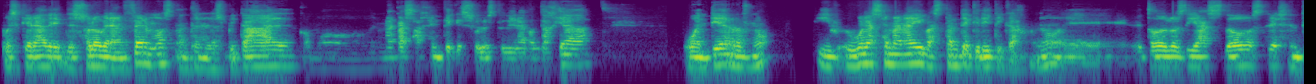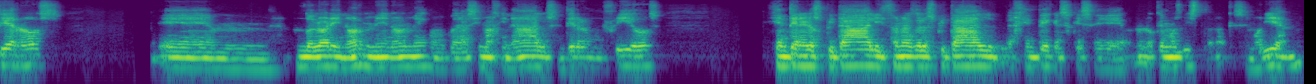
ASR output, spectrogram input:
pues que era de, solo ver a enfermos, tanto en el hospital como en una casa gente que solo estuviera contagiada, o entierros, ¿no? Y hubo una semana ahí bastante crítica, ¿no? Eh, todos los días dos, tres entierros, eh, un dolor enorme, enorme, como podrás imaginar, los entierros muy fríos, gente en el hospital y zonas del hospital, de gente que es que se, lo que hemos visto, ¿no? que se morían,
